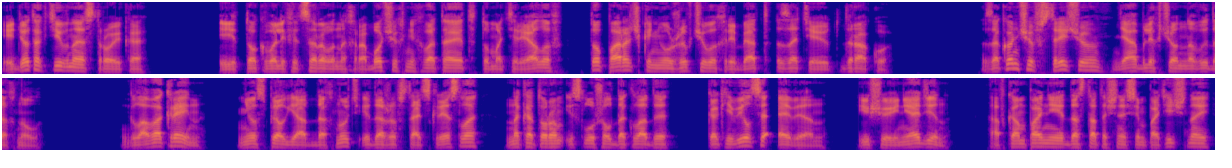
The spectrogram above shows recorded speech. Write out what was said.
идет активная стройка, и то квалифицированных рабочих не хватает, то материалов, то парочка неуживчивых ребят затеют драку. Закончив встречу, я облегченно выдохнул. Глава Крейн, не успел я отдохнуть и даже встать с кресла, на котором и слушал доклады, как явился Эвиан, еще и не один, а в компании достаточно симпатичной,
